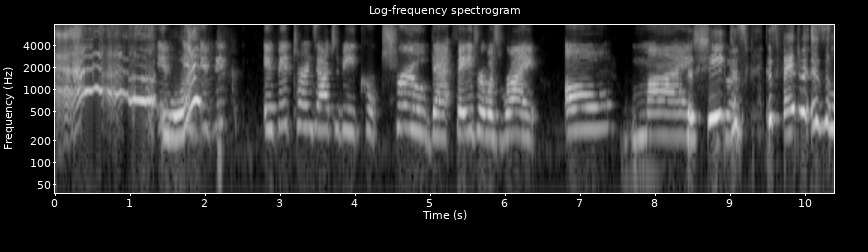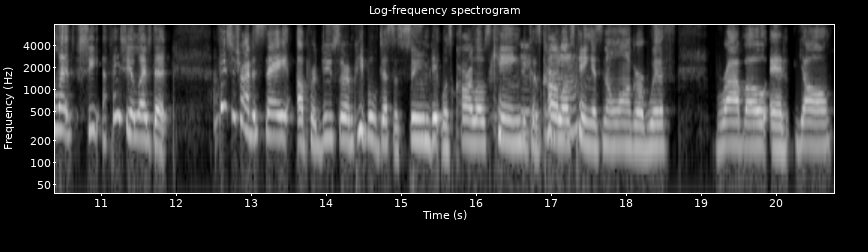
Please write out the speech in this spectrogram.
ah, if, what? If, if, it if it turns out to be true that Phaedra was right, oh my because she because because Phaedra is alleged she I think she alleged that I think she tried to say a producer and people just assumed it was Carlos King because mm-hmm. Carlos King is no longer with Bravo and y'all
